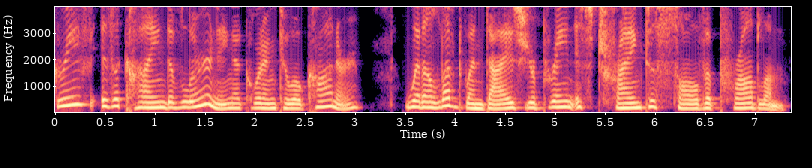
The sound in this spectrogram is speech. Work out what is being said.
Grief is a kind of learning, according to O'Connor. When a loved one dies, your brain is trying to solve a problem.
